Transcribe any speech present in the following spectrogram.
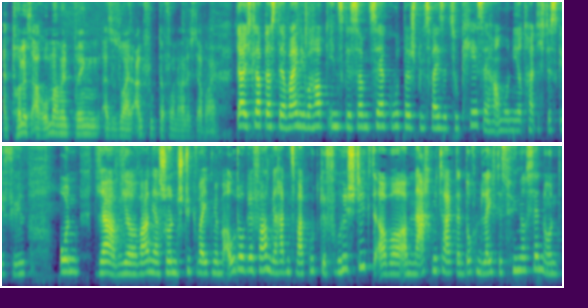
ein tolles Aroma mitbringen. Also so ein Anflug davon hatte ich dabei. Ja, ich glaube, dass der Wein überhaupt insgesamt sehr gut beispielsweise zu Käse harmoniert, hatte ich das Gefühl. Und ja, wir waren ja schon ein Stück weit mit dem Auto gefahren. Wir hatten zwar gut gefrühstückt, aber am Nachmittag dann doch ein leichtes Hüngerchen. Und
